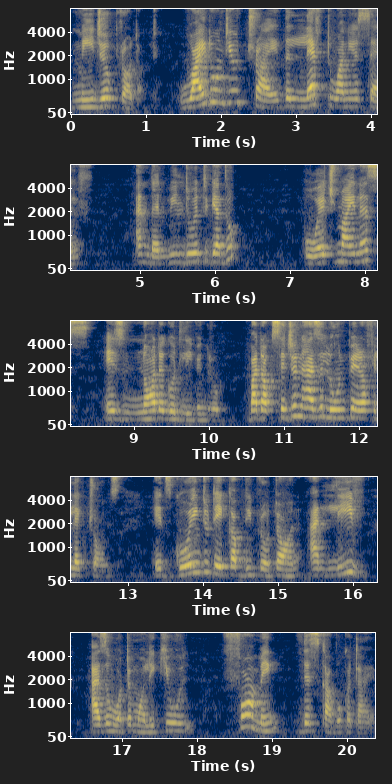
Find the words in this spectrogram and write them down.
major product. Why don't you try the left one yourself and then we'll do it together? OH minus is not a good leaving group but oxygen has a lone pair of electrons. It's going to take up the proton and leave as a water molecule forming this carbocation.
